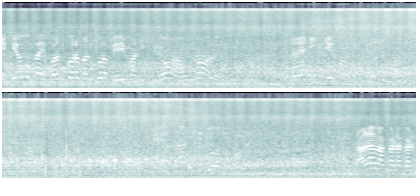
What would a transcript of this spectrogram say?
એ કેવું ભાઈ બંધ કરો બંધ કરો બે માં નીકળ્યો આવું ન હાલે. ચાલે વાકડ આગળ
